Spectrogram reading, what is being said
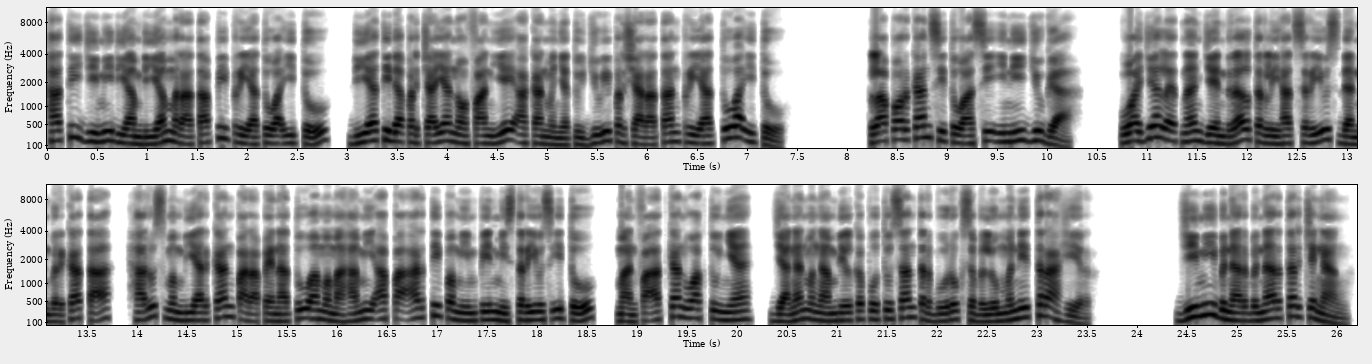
Hati Jimmy diam-diam meratapi pria tua itu, dia tidak percaya Novan Ye akan menyetujui persyaratan pria tua itu. Laporkan situasi ini juga. Wajah Letnan Jenderal terlihat serius dan berkata, harus membiarkan para penatua memahami apa arti pemimpin misterius itu, manfaatkan waktunya, jangan mengambil keputusan terburuk sebelum menit terakhir. Jimmy benar-benar tercengang.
